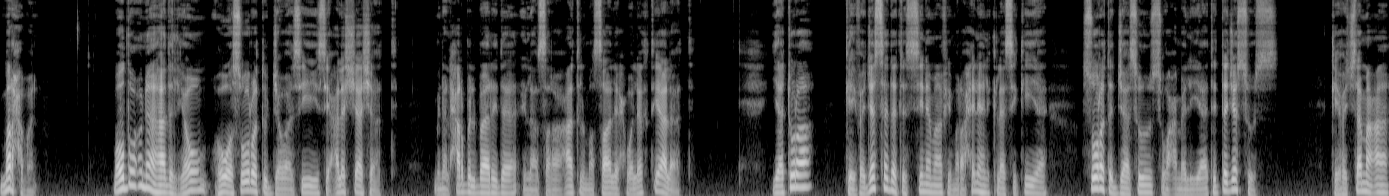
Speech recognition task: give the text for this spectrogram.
مرحبا. موضوعنا هذا اليوم هو صورة الجواسيس على الشاشات من الحرب الباردة إلى صراعات المصالح والاغتيالات. يا ترى كيف جسدت السينما في مراحلها الكلاسيكية صورة الجاسوس وعمليات التجسس؟ كيف اجتمع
